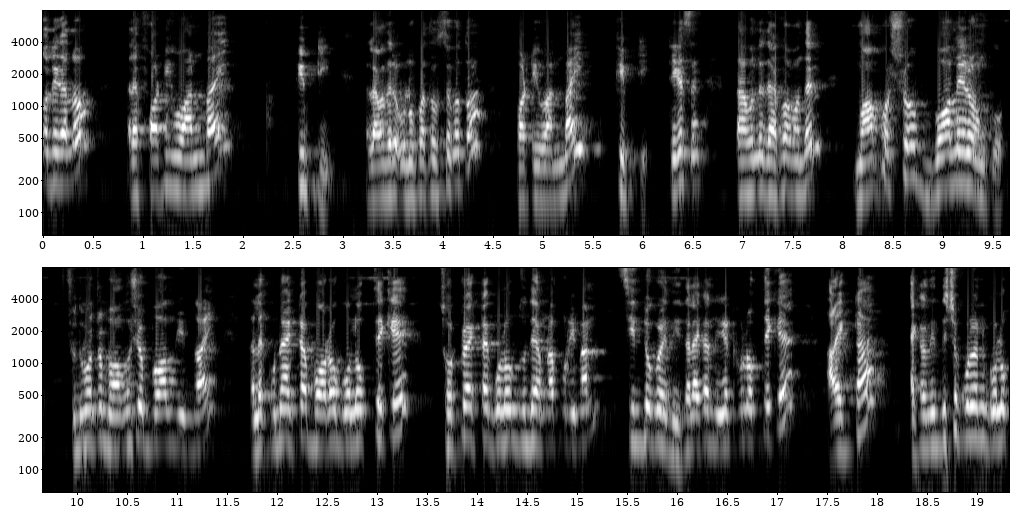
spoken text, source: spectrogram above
চলে গেল, তাহলে ফর্টি ওয়ান বাই ফিফটি তাহলে আমাদের অনুপাত হচ্ছে কত? ফর্টি ওয়ান বাই ফিফটি ঠিক আছে? তাহলে দেখো আমাদের মহাকর্ষ বলের অঙ্ক। শুধুমাত্র মহাকর্ষ বল নির্ণয়, তাহলে কোনো একটা বড় গোলক থেকে ছোট্ট একটা গোলক যদি আমরা পরিমাণ সিদ্ধ করে দিই, তাহলে একটা নিরেট গোলক থেকে আরেকটা, একটা নির্দিষ্ট পরিমাণ গোলক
